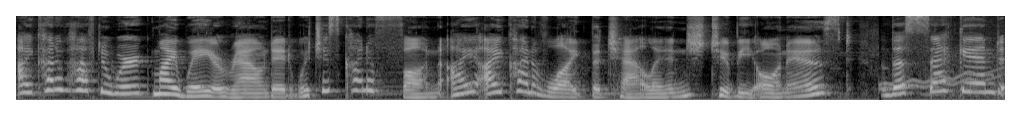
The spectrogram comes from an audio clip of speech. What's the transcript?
I kind of have to work my way around it, which is kind of fun. I, I kind of like the challenge, to be honest. The second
